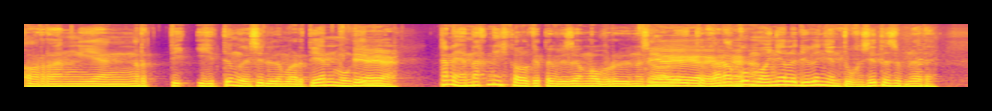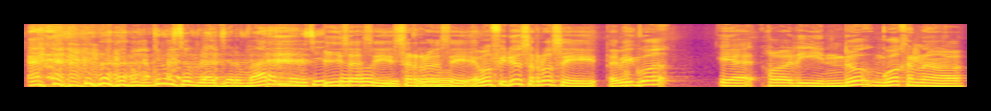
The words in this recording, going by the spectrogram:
orang yang ngerti itu gak sih dalam artian mungkin Iya, iya. Kan enak nih kalau kita bisa ngobrolin soal Iya, iya, itu. Karena iya. gue maunya lo juga nyentuh ke situ sebenarnya. Mungkin bisa belajar bareng dari situ. Bisa sih, gitu. seru sih. Emang video seru sih. Tapi gue ya kalau di Indo gue kenal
